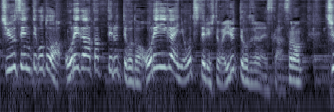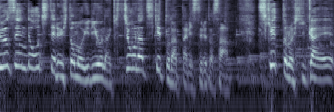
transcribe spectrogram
抽選ってことは、俺が当たってるってことは、俺以外に落ちてる人がいるってことじゃないですか。その、抽選で落ちてる人もいるような貴重なチケットだったりするとさ、チケットの引き換え、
